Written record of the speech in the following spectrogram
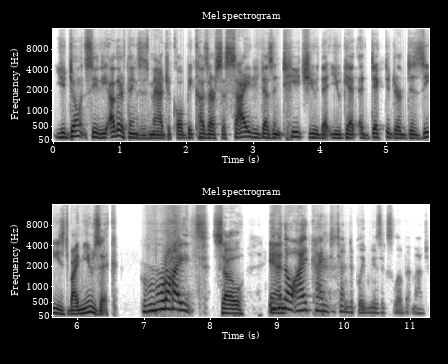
you don't see the other things as magical because our society doesn't teach you that you get addicted or diseased by music. right So, even and though i kind of tend to believe music's a little bit magical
